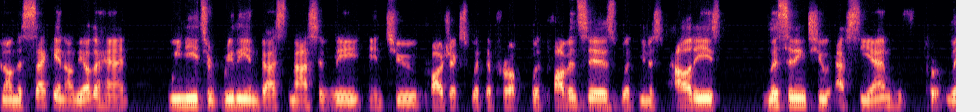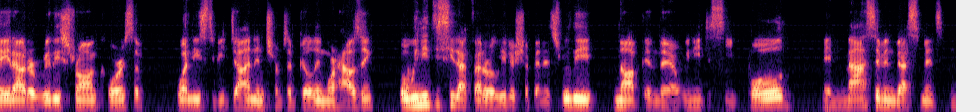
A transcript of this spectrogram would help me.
And on the second, on the other hand, we need to really invest massively into projects with the pro- with provinces, with municipalities, listening to FCM, who laid out a really strong course of what needs to be done in terms of building more housing. But we need to see that federal leadership, and it's really not been there. We need to see bold and massive investments in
